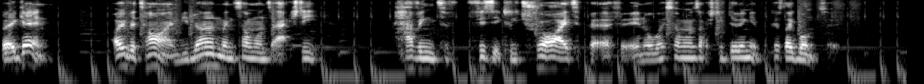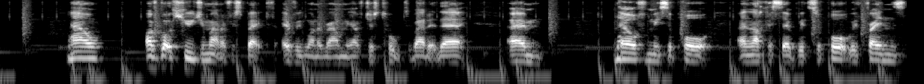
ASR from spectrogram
But again, over time, you learn when someone's actually having to physically try to put effort in or where someone's actually doing it because they want to. Now, I've got a huge amount of respect for everyone around me. I've just talked about it there. Um, they offer me support, and like I said, with support with friends,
